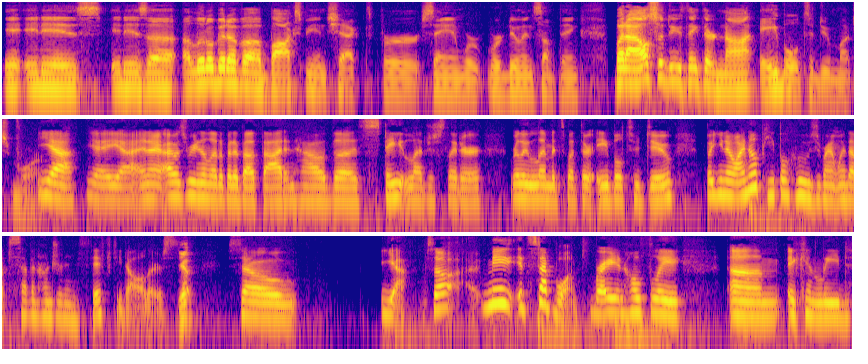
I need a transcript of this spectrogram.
It, it is it is a, a little bit of a box being checked for saying we're we're doing something, but I also do think they're not able to do much more. Yeah, yeah, yeah. And I, I was reading a little bit about that and how the state legislator really limits what they're able to do. But you know, I know people whose rent went up seven hundred and fifty dollars. Yep. So, yeah. So me, it's step one, right? And hopefully, um, it can lead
